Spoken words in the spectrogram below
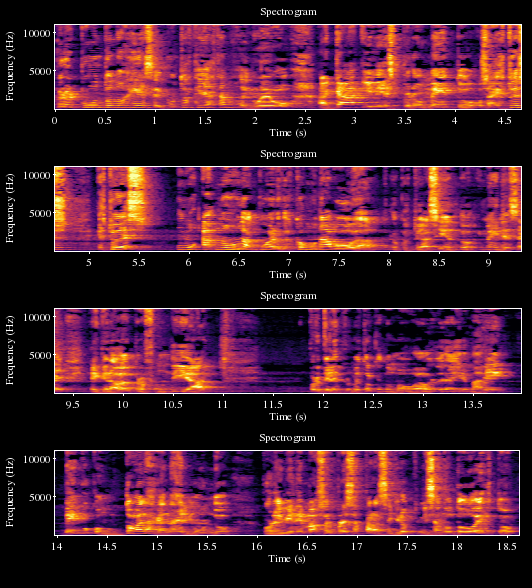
pero el punto no es ese, el punto es que ya estamos de nuevo acá y les prometo, o sea, esto es, esto es ah, no es un acuerdo, es como una boda lo que estoy haciendo, imagínense el grado de profundidad porque les prometo que no me voy a volver a ir. Más bien, vengo con todas las ganas del mundo. Por ahí vienen más sorpresas para seguir optimizando todo esto.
